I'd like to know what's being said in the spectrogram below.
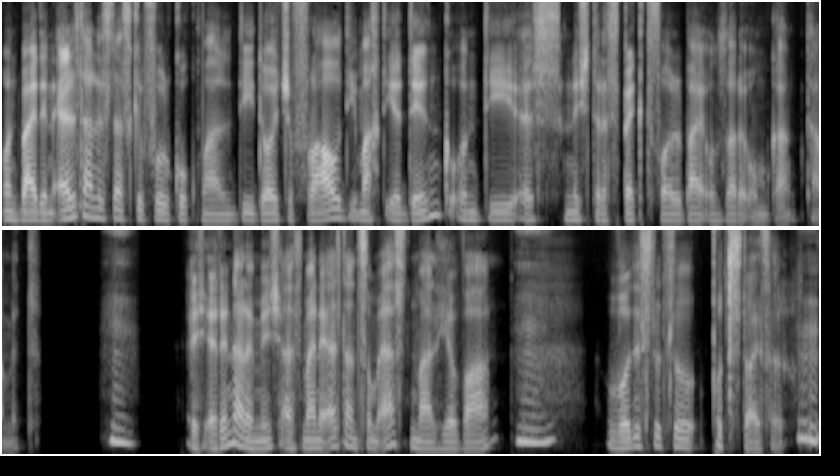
Und bei den Eltern ist das Gefühl, guck mal, die deutsche Frau, die macht ihr Ding und die ist nicht respektvoll bei unserem Umgang damit. Hm. Ich erinnere mich, als meine Eltern zum ersten Mal hier waren, Mhm. Wurdest du zu Putzteufel. Mhm.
